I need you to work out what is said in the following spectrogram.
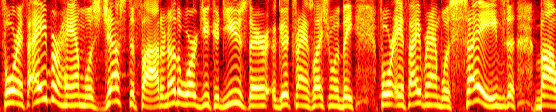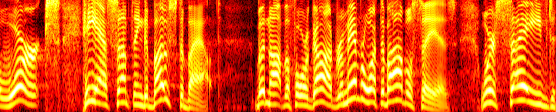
For if Abraham was justified, in other words, you could use there, a good translation would be, for if Abraham was saved by works, he has something to boast about, but not before God. Remember what the Bible says. We're saved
